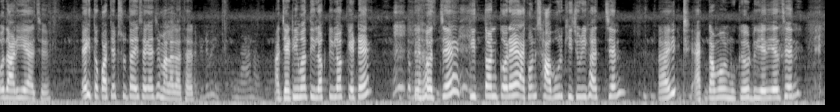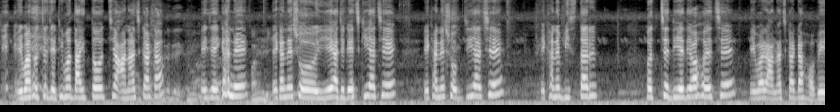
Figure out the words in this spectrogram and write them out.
ও দাঁড়িয়ে আছে। এই তো কচের সুতা এসে গেছে মালা গাঁথার। আর জেঠিমা তিলক টিলক কেটে হচ্ছে কীর্তন করে এখন সাবুর খিচুড়ি খাচ্ছেন। রাইট? এক গামর মুখেও ধুয়ে দিয়েছেন। এবার হচ্ছে জেঠিমার দায়িত্ব হচ্ছে আনাজ কাটা। এই যে এখানে এখানে স- ইয়ে আছে ডেচকি আছে এখানে সবজি আছে এখানে বিস্তার হচ্ছে দিয়ে দেওয়া হয়েছে এবার আনাজ কাটা হবে।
